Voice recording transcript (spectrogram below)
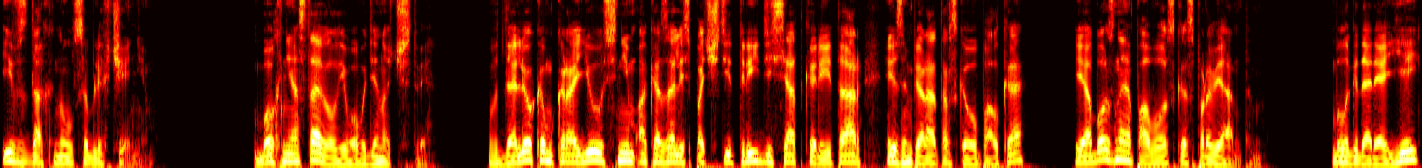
и вздохнул с облегчением. Бог не оставил его в одиночестве. В далеком краю с ним оказались почти три десятка рейтар из императорского полка и обозная повозка с провиантом. Благодаря ей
